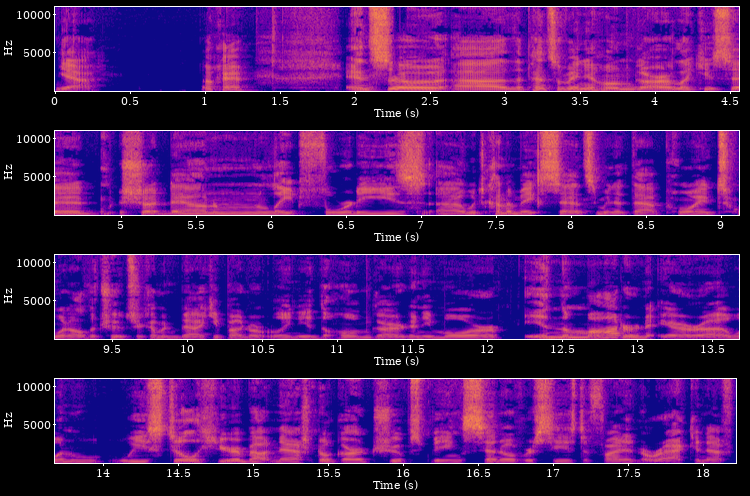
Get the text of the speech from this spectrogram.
Yeah. Okay. And so uh, the Pennsylvania Home Guard, like you said, shut down in late 40s, uh, which kind of makes sense. I mean, at that point, when all the troops are coming back, you probably don't really need the Home Guard anymore. In the modern era, when we still hear about National Guard troops being sent overseas to fight in Iraq and, Af-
